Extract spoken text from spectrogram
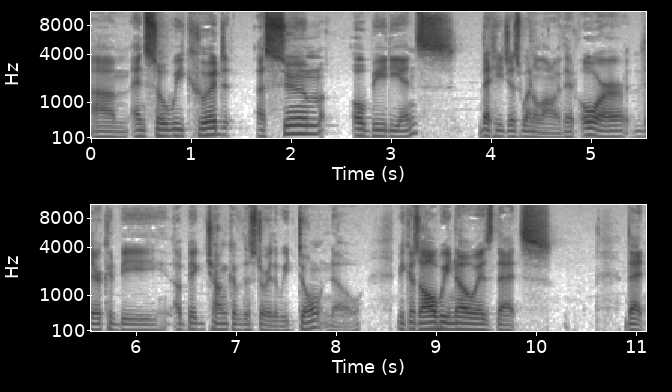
Um, and so we could assume obedience that he just went along with it or there could be a big chunk of the story that we don't know because all we know is that that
